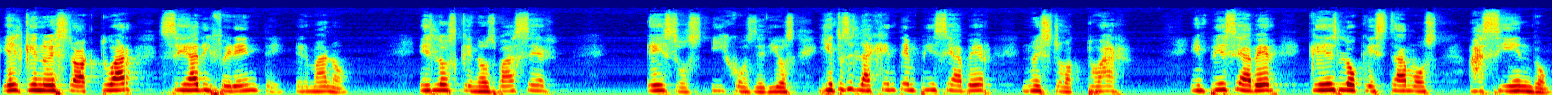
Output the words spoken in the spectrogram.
El que nuestro actuar sea diferente, hermano, es lo que nos va a hacer esos hijos de Dios. Y entonces la gente empiece a ver nuestro actuar, empiece a ver qué es lo que estamos haciendo.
